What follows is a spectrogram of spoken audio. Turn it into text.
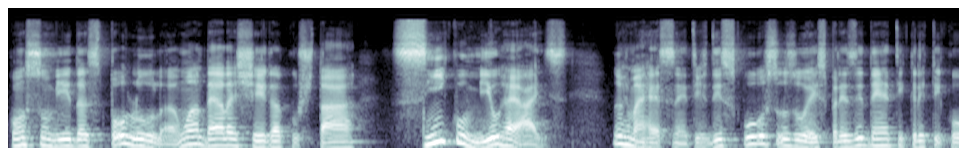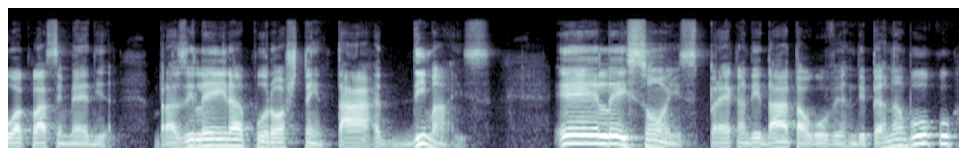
consumidas por Lula. Uma delas chega a custar 5 mil reais. Nos mais recentes discursos, o ex-presidente criticou a classe média brasileira por ostentar demais. Eleições. Pré-candidata ao governo de Pernambuco,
